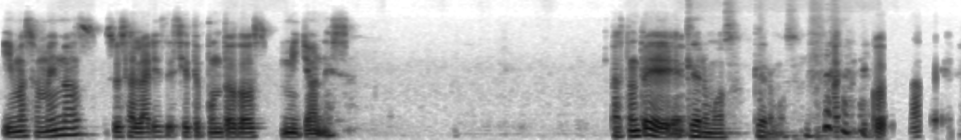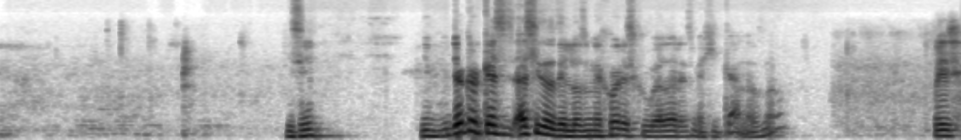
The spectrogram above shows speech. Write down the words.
y más o menos su salario es de 7.2 millones. Bastante. Qué hermoso, qué hermoso. y sí. Yo creo que ha sido de los mejores jugadores mexicanos, ¿no? Pues,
